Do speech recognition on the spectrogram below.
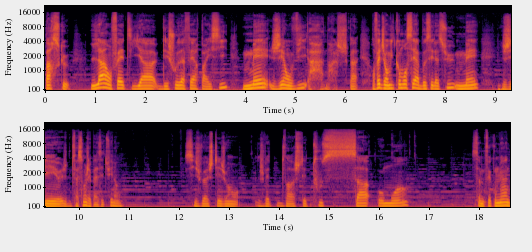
Parce que là, en fait, il y a des choses à faire par ici, mais j'ai envie. Ah, non, je sais pas. En fait, j'ai envie de commencer à bosser là-dessus, mais j'ai. De toute façon, j'ai pas assez de tuiles. Hein. Si je veux acheter. Je vais devoir acheter tout ça au moins. Ça me fait combien?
